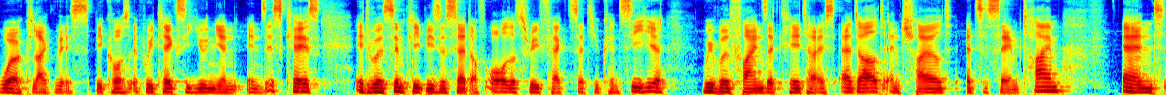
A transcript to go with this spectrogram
work like this because if we take the union in this case, it will simply be the set of all the three facts that you can see here we will find that Greta is adult and child at the same time. And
